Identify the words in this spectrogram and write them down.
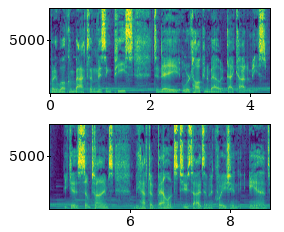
everybody. Welcome back to the missing piece. Today, we're talking about dichotomies because sometimes we have to balance two sides of an equation and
